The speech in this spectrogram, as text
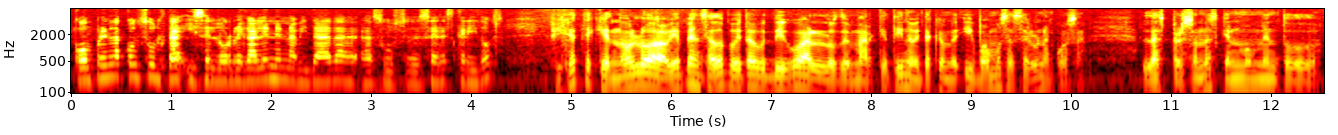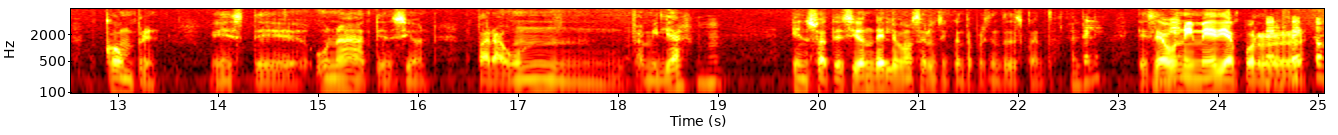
compren la consulta y se lo regalen en Navidad a, sus eh, seres queridos? Fíjate que no lo había pensado, pero ahorita digo a los de marketing, ahorita que y vamos a hacer una cosa. Las personas que en un momento compren este una atención para un familiar, en su atención de él le vamos a hacer un 50% de descuento. Ándele. Que sea una y media por... Perfecto.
